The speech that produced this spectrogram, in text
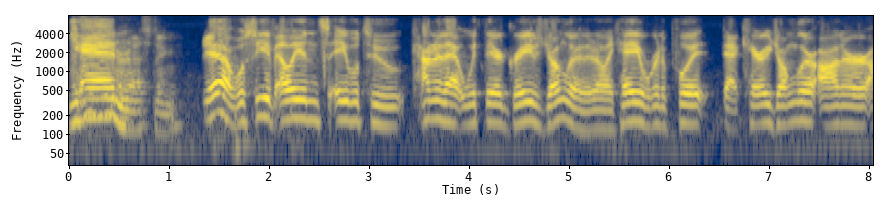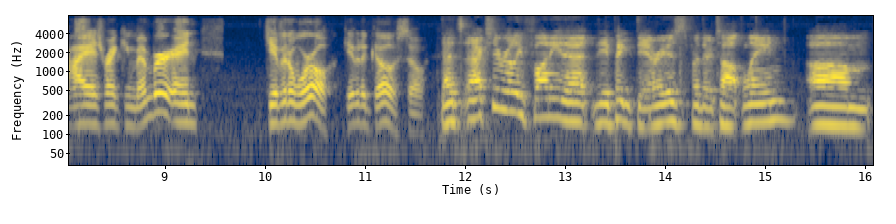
Can- interesting. Yeah, we'll see if Elyon's able to counter that with their Graves jungler. They're like, hey, we're gonna put that carry jungler on our highest ranking member and give it a whirl, give it a go. So That's actually really funny that they picked Darius for their top lane. Um,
